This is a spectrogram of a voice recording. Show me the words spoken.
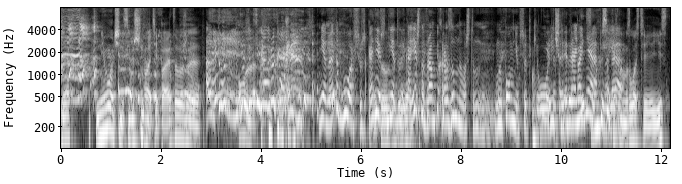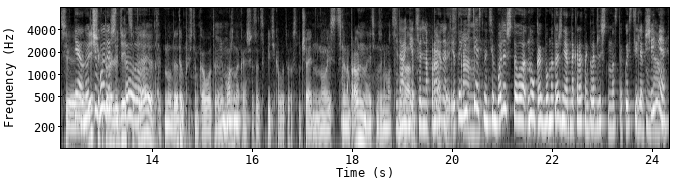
не, не очень смешно, типа, это уже... Антон, держи О, себя в руках. Не, ну это борщ уже, конечно. Нет, конечно, в рамках разумного, что мы помним все-таки о личных границах. понятно, без всяких там злости есть э, Не, ну, вещи, тем более, которые людей цепляют. Ну да, допустим, кого-то. Можно, конечно, зацепить кого-то случайно, но если целенаправленно этим заниматься Да, нет, целенаправленно это, естественно, тем более, что, ну, как бы мы тоже неоднократно говорили, что у нас такой стиль общения.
